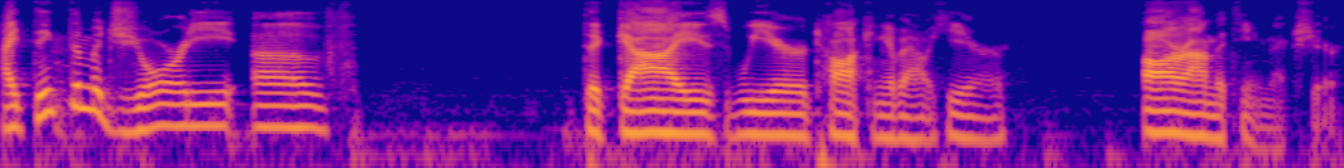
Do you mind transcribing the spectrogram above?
I think the majority of the guys we're talking about here are on the team next year.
